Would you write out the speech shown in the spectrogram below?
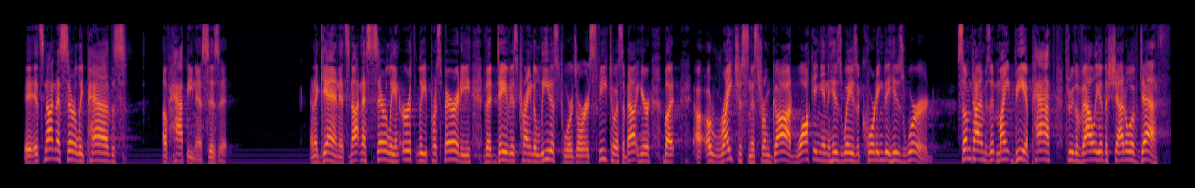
It's not necessarily paths of happiness, is it? And again, it's not necessarily an earthly prosperity that David is trying to lead us towards or speak to us about here, but a righteousness from God, walking in His ways according to His word. Sometimes it might be a path through the valley of the shadow of death,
